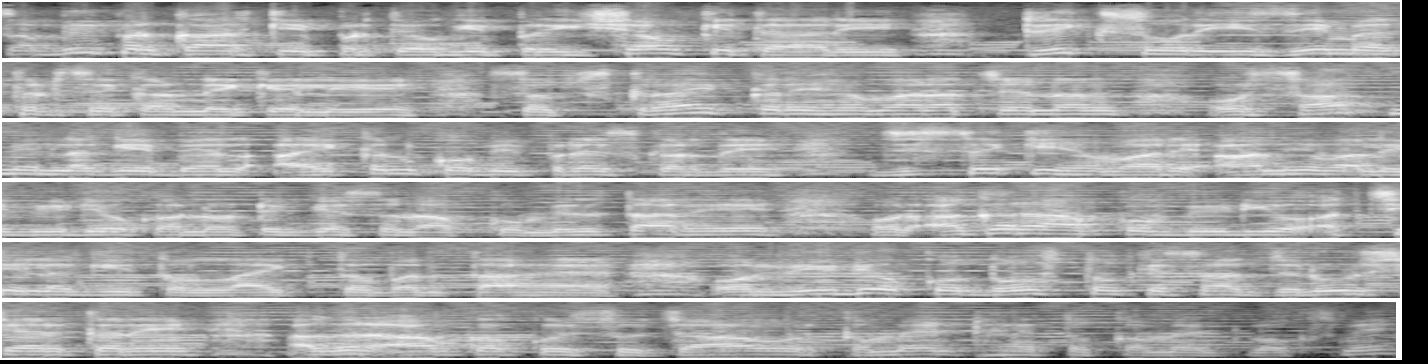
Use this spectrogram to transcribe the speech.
सभी प्रकार की प्रतियोगी परीक्षाओं की तैयारी ट्रिक्स और इजी मेथड से करने के लिए सब्सक्राइब करें हमारा चैनल और साथ में लगे बेल आइकन को भी प्रेस कर दें जिससे कि हमारे आने वाली वीडियो का नोटिफिकेशन आपको मिलता रहे और अगर आपको वीडियो अच्छी लगी तो लाइक तो बनता है। और वीडियो को दोस्तों के साथ ज़रूर शेयर करें। अगर आपका कोई सुझाव और कमेंट है तो कमेंट बॉक्स में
